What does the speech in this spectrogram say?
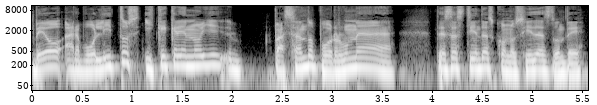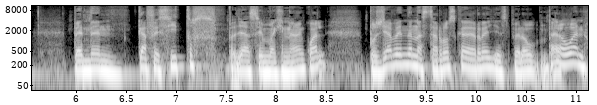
veo arbolitos y ¿qué creen? Oye, pasando por una de esas tiendas conocidas donde venden cafecitos, pues ya se imaginarán cuál, pues ya venden hasta rosca de reyes, pero, pero bueno,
